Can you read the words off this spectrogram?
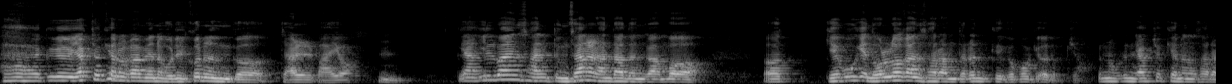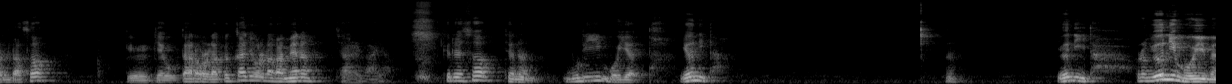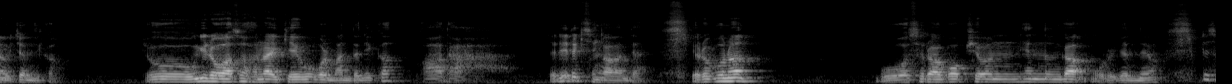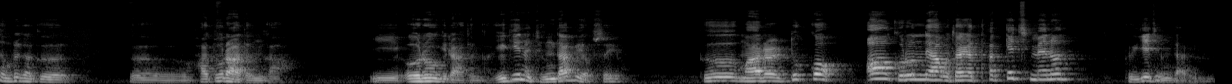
아, 그 약초캐로 가면 우리 그런 거 잘 봐요. 음. 그냥 일반 산 등산을 한다든가 뭐 어, 계곡에 놀러 간 사람들은 그거 보기 어렵죠. 그러나 우리는 약초캐 놓은 사람이라서 그 계곡 따라 올라 끝까지 올라가면은 잘 봐요. 그래서 저는 물이 모였다. 연이다. 어? 연이다. 그럼 연이 모이면 어쩝니까? 쭉 내려와서 하나의 계곡을 만드니까 과다. 저는 이렇게 생각하는데 여러분은 무엇을 하고 표현했는가 모르겠네요. 그래서 우리가 그, 그 화두라든가 이 어록이라든가 여기는 정답이 없어요. 그 말을 듣고 아 그렇네 하고 자기가 탁 깨치면은 그게 정답입니다.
